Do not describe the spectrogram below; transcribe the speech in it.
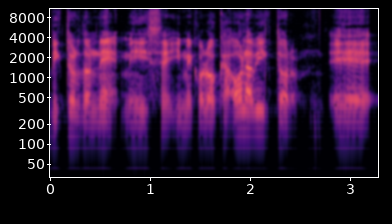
Víctor Doné me dice y me coloca, hola Víctor, eh,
